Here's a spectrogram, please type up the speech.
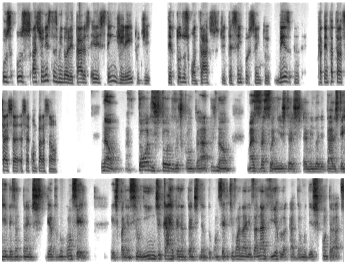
Os, os, acionistas minoritários, eles têm direito de ter todos os contratos, de ter 100%, mesmo para tentar traçar essa, essa comparação? Não, todos, todos os contratos não, mas os acionistas eh, minoritários têm representantes dentro do conselho. Eles podem se unir e indicar representantes dentro do Conselho que vão analisar na vírgula cada um desses contratos.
